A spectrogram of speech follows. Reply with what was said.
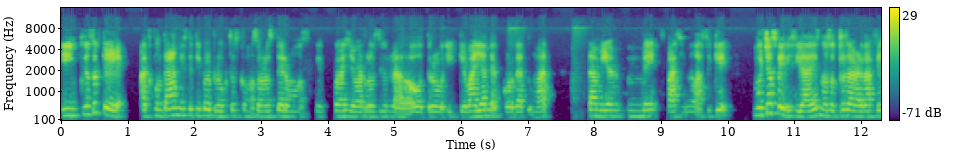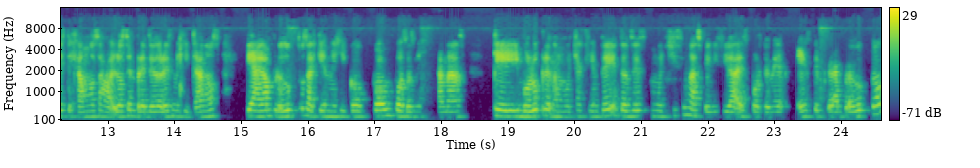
E incluso que adjuntaran este tipo de productos como son los termos, que puedas llevarlos de un lado a otro y que vayan de acorde a tu mat, también me fascinó. Así que muchas felicidades. Nosotros la verdad festejamos a los emprendedores mexicanos que hagan productos aquí en México con cosas mexicanas, que involucren a mucha gente. Entonces, muchísimas felicidades por tener este gran producto.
